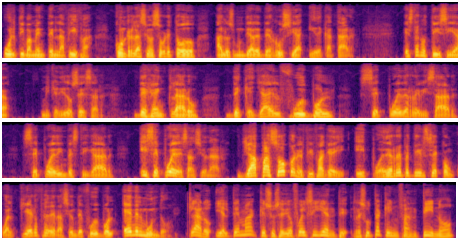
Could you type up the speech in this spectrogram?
últimamente en la FIFA con relación sobre todo a los mundiales de Rusia y de Qatar. Esta noticia, mi querido César, deja en claro de que ya el fútbol se puede revisar, se puede investigar y se puede sancionar. Ya pasó con el FIFA Gay y puede repetirse con cualquier federación de fútbol en el mundo. Claro, y el tema que sucedió fue el siguiente. Resulta que Infantino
